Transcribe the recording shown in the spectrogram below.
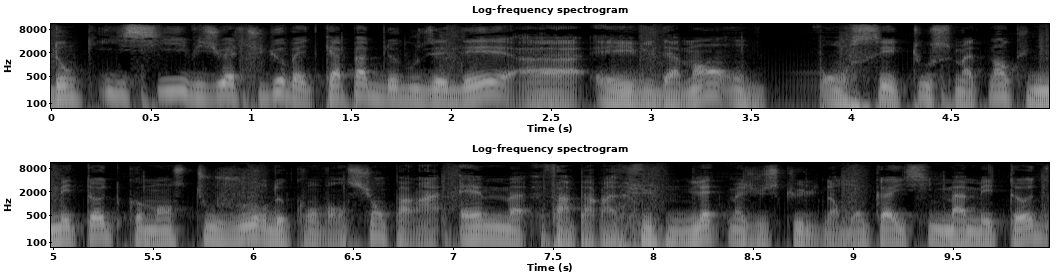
donc ici, Visual Studio va être capable de vous aider. et évidemment, on on sait tous maintenant qu'une méthode commence toujours de convention par un M, enfin par une lettre majuscule. Dans mon cas ici, ma méthode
